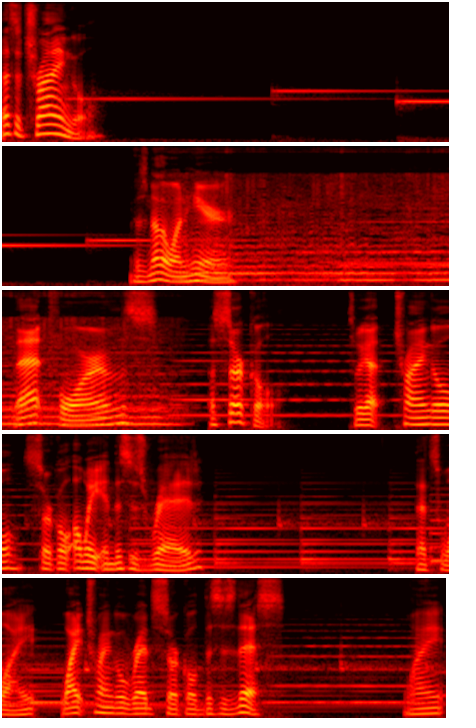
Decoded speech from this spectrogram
That's a triangle. There's another one here. That forms a circle. So we got triangle, circle. Oh wait, and this is red. That's white. White triangle, red circle. This is this. White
